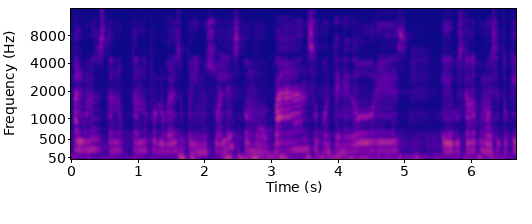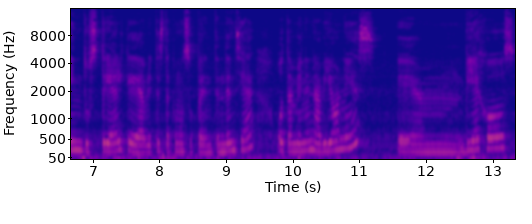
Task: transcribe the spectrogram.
algunas están optando por lugares súper inusuales como vans o contenedores eh, buscando como ese toque industrial que ahorita está como súper en tendencia, o también en aviones em, viejos,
